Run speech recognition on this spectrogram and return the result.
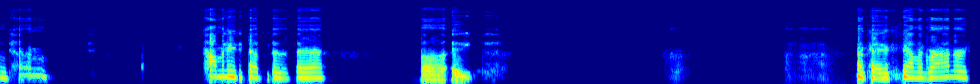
Okay. How many steps is there? Uh, eight. Okay, is she on the ground or is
